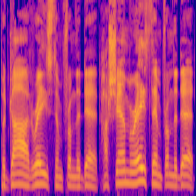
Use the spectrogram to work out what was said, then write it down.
But God raised him from the dead. Hashem raised him from the dead.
